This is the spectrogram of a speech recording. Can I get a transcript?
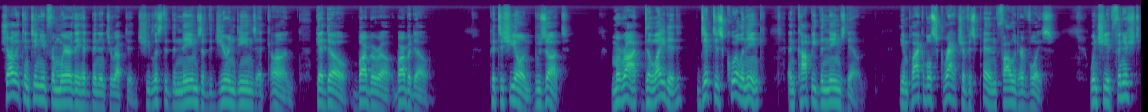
Charlotte continued from where they had been interrupted. She listed the names of the Girondins at Caen Guadet, Barbaroux, Barbado, Pétion, Buzot. Marat, delighted, dipped his quill in ink and copied the names down. The implacable scratch of his pen followed her voice. When she had finished,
